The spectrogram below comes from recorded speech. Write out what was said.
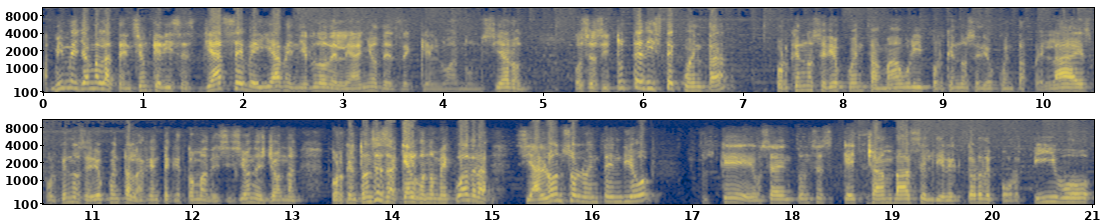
A mí me llama la atención que dices, ya se veía venir lo de Leaño desde que lo anunciaron. O sea, si tú te diste cuenta, ¿por qué no se dio cuenta Mauri? ¿Por qué no se dio cuenta Peláez? ¿Por qué no se dio cuenta la gente que toma decisiones, Jonah? Porque entonces aquí algo no me cuadra. Si Alonso lo entendió, pues qué, o sea, entonces, ¿qué chamba hace el director deportivo?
